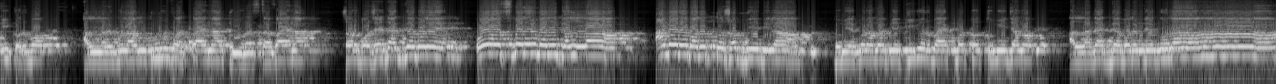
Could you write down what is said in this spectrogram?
কি করব? আল্লাহর গোলাম কোনো পথ পায় না, কোনো রাস্তা পায় না। সর্বশেষ ডাক দিয়ে বলে, ও আসমানের মালিক আল্লাহ, আমার আবাদত তো সব দিয়ে দিলাম। তুমি এখন আমাকে কি করবা একমাত্র তুমি জানো? আল্লাহ ডাক বলেন যে গোলাম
